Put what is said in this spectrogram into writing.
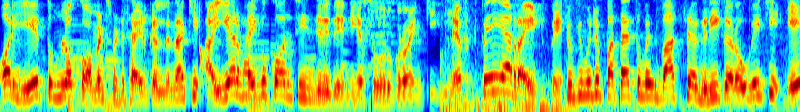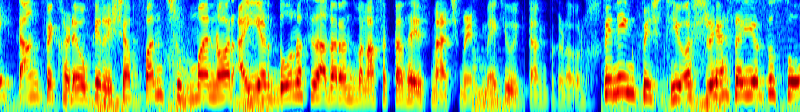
और ये तुम लोग कमेंट्स में डिसाइड कर लेना कि अय्यर भाई को कौन सी इंजरी देनी है सोर ग्रोइन की? लेफ़्ट पे या राइट पे? क्योंकि मुझे पता है तुम इस बात से अग्री करोगे कि एक टांग पे खड़े होकर ऋषभ पंत, शुभमन और अय्यर दोनों से ज़्यादा रन बना सकता था इस मैच में। मैं क्यों एक टांग पे खड़ा हो रहा हूँ? स्पिनिंग पिच थी और श्रेयस अय्यर तो सो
